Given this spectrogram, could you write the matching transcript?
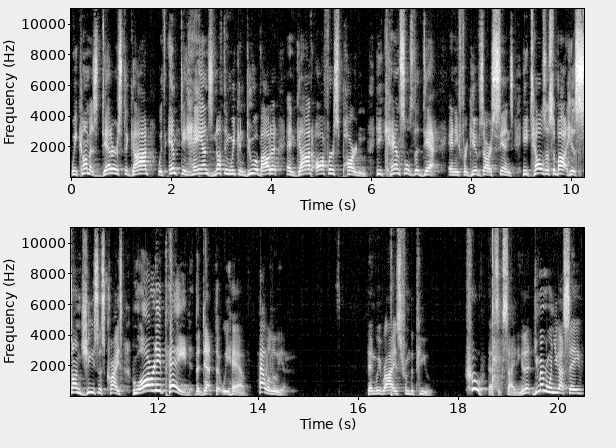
We come as debtors to God with empty hands, nothing we can do about it, and God offers pardon. He cancels the debt and He forgives our sins. He tells us about His Son, Jesus Christ, who already paid the debt that we have. Hallelujah. Then we rise from the pew. Whew, that's exciting, isn't it? You remember when you got saved?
